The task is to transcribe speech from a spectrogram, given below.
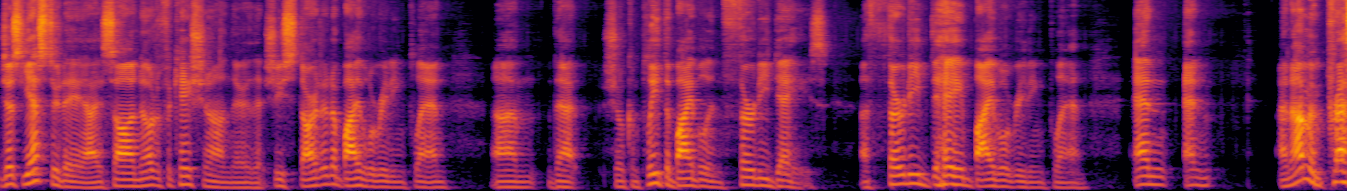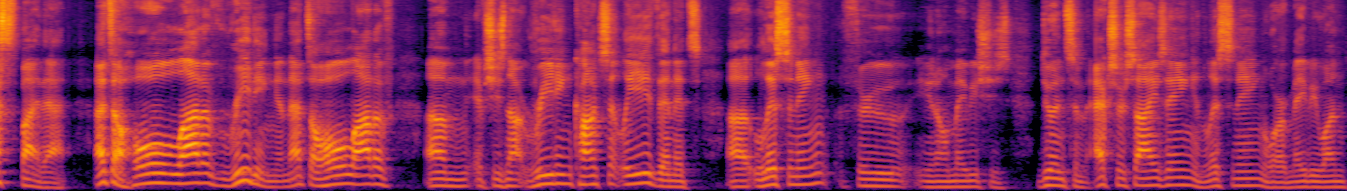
just yesterday, I saw a notification on there that she started a Bible reading plan um, that she'll complete the Bible in 30 days, a 30 day Bible reading plan. And, and, and I'm impressed by that. That's a whole lot of reading, and that's a whole lot of, um, if she's not reading constantly, then it's uh, listening through, you know, maybe she's doing some exercising and listening, or maybe one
